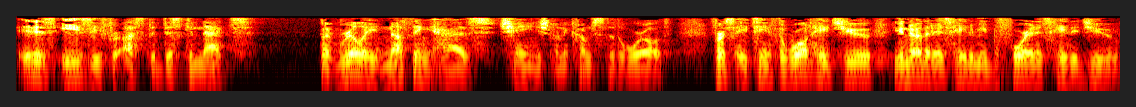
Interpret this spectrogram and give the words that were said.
It is easy for us to disconnect, but really nothing has changed when it comes to the world. Verse 18 If the world hates you, you know that it has hated me before it has hated you.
